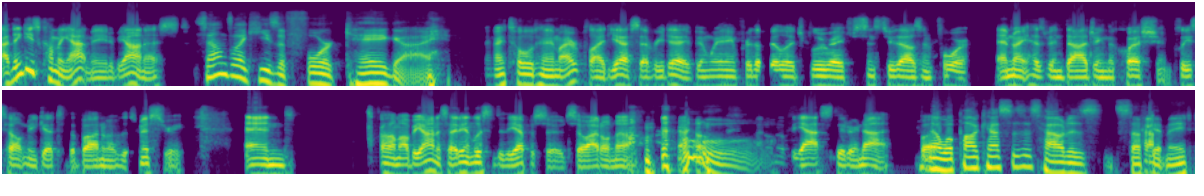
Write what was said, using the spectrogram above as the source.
I think he's coming at me to be honest. Sounds like he's a 4K guy. And I told him, I replied, yes, every day. I've been waiting for the Village Blu ray since 2004. M. Night has been dodging the question. Please help me get to the bottom of this mystery. And um, I'll be honest, I didn't listen to the episode, so I don't know. I, don't, I don't know if he asked it or not. But Now, what podcast is this? How does stuff How- get made?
